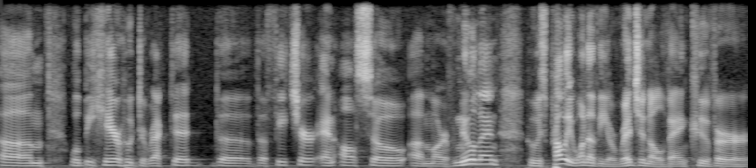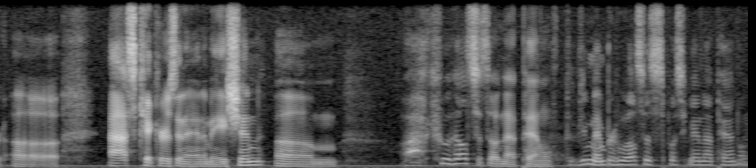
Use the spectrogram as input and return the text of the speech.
um, will be here, who directed the the feature, and also uh, Marv Newland, who is probably one of the original Vancouver uh, ass kickers in animation. Um, Who else is on that panel? Do you remember who else is supposed to be on that panel?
